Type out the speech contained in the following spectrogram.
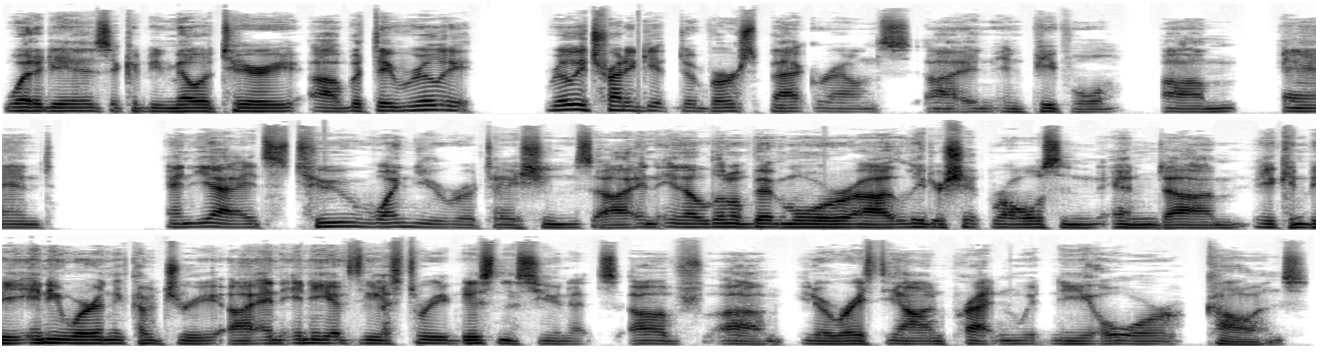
what it is. It could be military, uh, but they really really try to get diverse backgrounds uh, in, in people. Um, and and yeah, it's two one year rotations uh, in, a little bit more uh, leadership roles, and and um, it can be anywhere in the country uh, and any of the three business units of um, you know Raytheon, Pratt and Whitney, or Collins.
